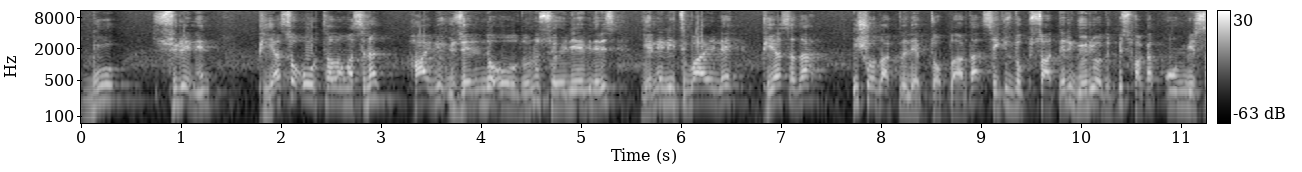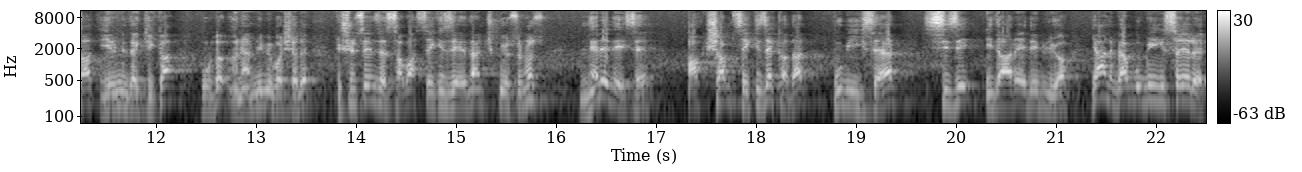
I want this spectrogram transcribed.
bu sürenin piyasa ortalamasının hayli üzerinde olduğunu söyleyebiliriz. Genel itibariyle piyasada iş odaklı laptoplarda 8-9 saatleri görüyorduk biz fakat 11 saat 20 dakika burada önemli bir başarı. Düşünsenize sabah 8'de evden çıkıyorsunuz neredeyse akşam 8'e kadar bu bilgisayar sizi idare edebiliyor. Yani ben bu bilgisayarı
